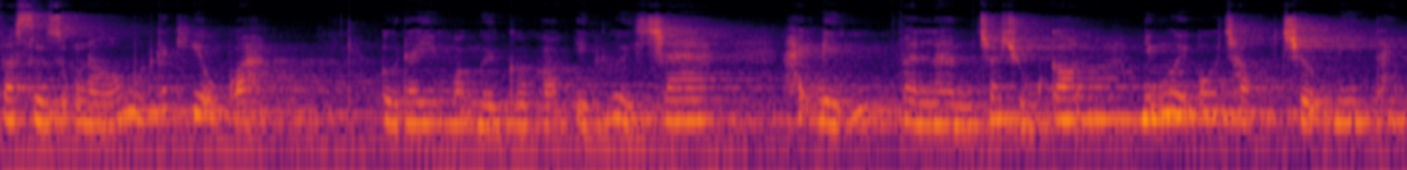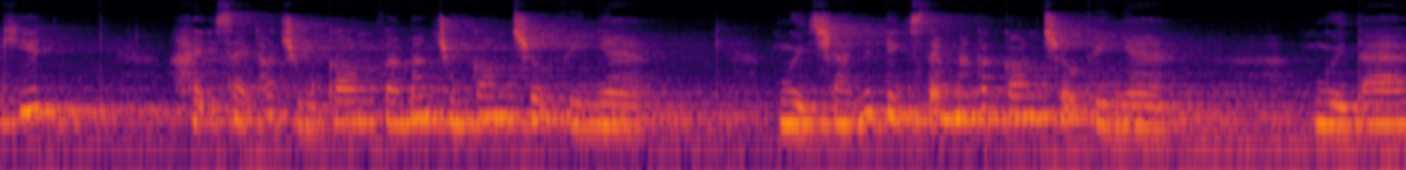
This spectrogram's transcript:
và sử dụng nó một cách hiệu quả ở đây mọi người cầu gọi đến người cha. Hãy đến và làm cho chúng con những người ô trọc trở nên thanh khiết. Hãy giải thoát chúng con và mang chúng con trở về nhà. Người cha nhất định sẽ mang các con trở về nhà. Người ta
